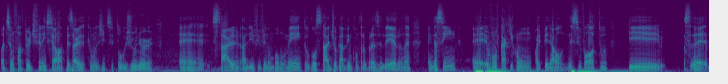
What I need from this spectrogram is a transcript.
pode ser um fator diferencial. Apesar, como a gente citou, o Júnior é, estar ali vivendo um bom momento, gostar de jogar bem contra brasileiro, né? Ainda assim, é, eu vou ficar aqui com, com a Imperial nesse voto. E é,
